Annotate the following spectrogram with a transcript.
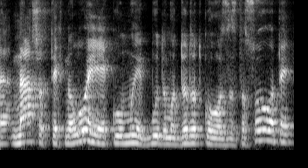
е, наша технологія, яку ми будемо додатково застосовувати,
